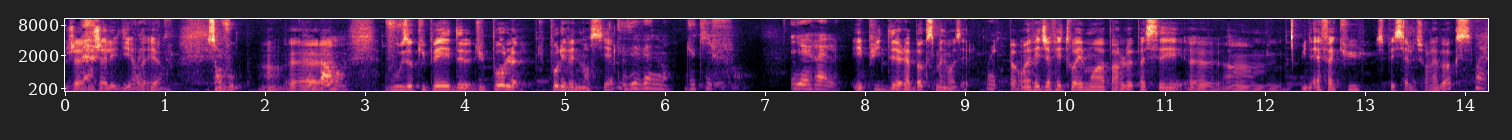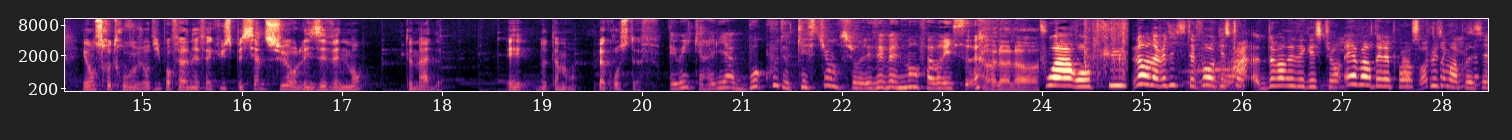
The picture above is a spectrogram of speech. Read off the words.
j'allais dire d'ailleurs, sans vous. hein, euh, Pardon. Vous vous occupez de- du pôle, du pôle événementiel Des événements, du kiff. IRL. et puis de la boxe Mademoiselle. Oui. Euh, On avait déjà fait toi et moi par le passé euh, un- une FAQ spéciale sur la boxe Ouais. et on se retrouve aujourd'hui pour faire une FAQ spéciale sur les événements de Mad et notamment la grosse stuff. Et oui, car il y a beaucoup de questions sur les événements, Fabrice. Oh là là. Foire au cul. Non, on avait dit que c'était fort aux questions. Demander des questions et avoir des réponses plus ou moins précises.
